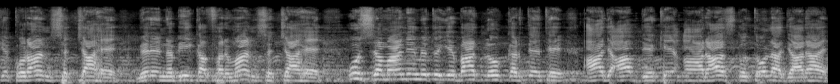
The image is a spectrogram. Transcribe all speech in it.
कि कुरान सच्चा है, मेरे नबी का फरमान सच्चा है। उस ज़माने में तो ये बात लोग करते थे, आज आप देखें आराज को तोला जा रहा है,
